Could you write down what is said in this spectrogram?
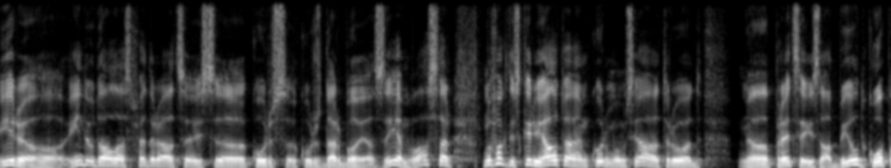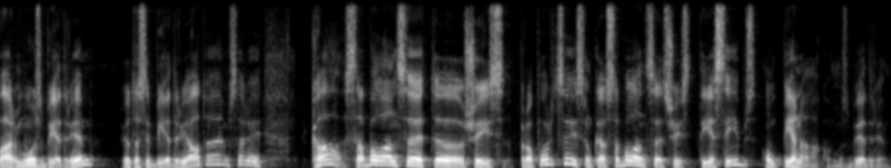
Ir individuālās federācijas, kuras, kuras darbojas ziemā, vasarā. Nu, faktiski ir jautājumi, kur mums jāatrod precīzi atbildi kopā ar mūsu biedriem, jo tas ir biedru jautājums arī. Kā sabalansēt šīs proporcijas un kā sabalansēt šīs tiesības un pienākumus biedriem?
